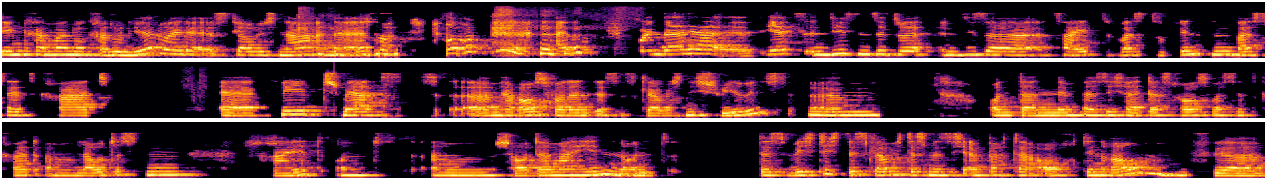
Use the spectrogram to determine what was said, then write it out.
den kann man nur gratulieren, weil der ist, glaube ich, nah an der Erleuchtung. Also von daher äh, jetzt in, diesen Situ in dieser Zeit was zu finden, was jetzt gerade äh, klebt, schmerzt, ähm, herausfordernd ist, ist, glaube ich, nicht schwierig. Mhm. Ähm, und dann nimmt man sich halt das raus, was jetzt gerade am lautesten schreit und ähm, schaut da mal hin. Und das Wichtigste ist, glaube ich, dass man sich einfach da auch den Raum für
